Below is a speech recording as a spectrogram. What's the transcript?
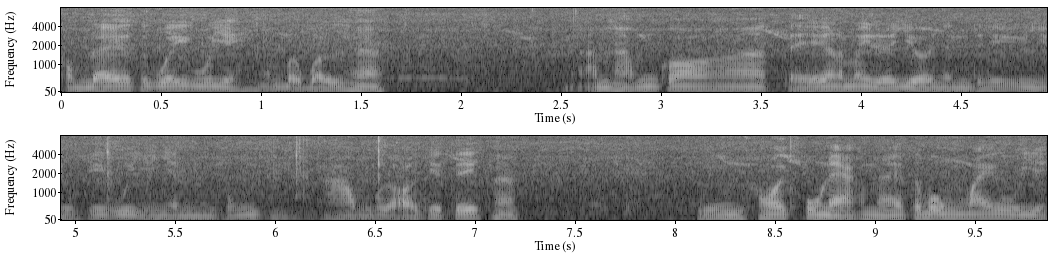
cọng đế cái quý quý vị nó bự bự ha. Anh không có tỉa là mấy rễ dừa nhìn thì nhiều khi quý vị nhìn cũng không có rõ chi tiết ha. Riêng khói củ nạc này tới bốn mấy quý vị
